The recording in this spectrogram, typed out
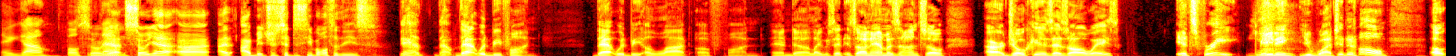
There you go. Both So of yeah, them. so yeah, uh, I, I'm interested to see both of these. Yeah, that that would be fun. That would be a lot of fun. And uh, like we said, it's on Amazon. So our joke is, as always, it's free, meaning you watch it at home. Oh,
